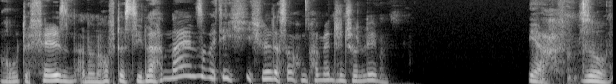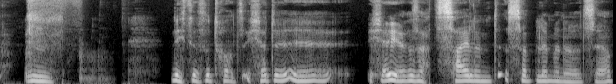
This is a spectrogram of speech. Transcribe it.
rote Felsen an und hoffe, dass die lachen. Nein, so richtig, ich will, dass auch ein paar Menschen schon leben. Ja, so. Nichtsdestotrotz, ich hatte, äh, ich hätte ja gesagt, Silent Subliminals, ja.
